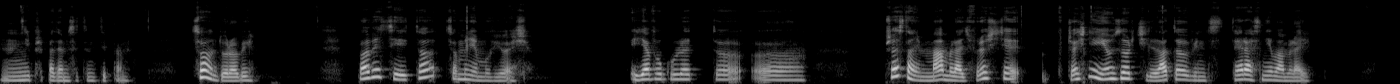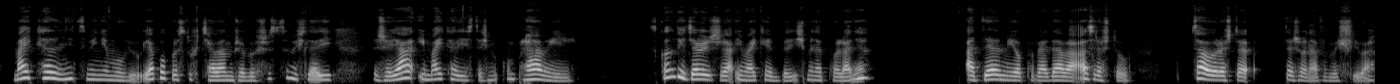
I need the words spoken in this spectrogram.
nie przypadam za tym typem. Co on tu robi? Powiedz jej to, co mnie mówiłeś. Ja w ogóle to... E, przestań mamlać. Wreszcie wcześniej jęzor ci latał, więc teraz nie mamlaj. Michael nic mi nie mówił. Ja po prostu chciałem, żeby wszyscy myśleli, że ja i Michael jesteśmy kumplami. Skąd wiedziałeś, że ja i Michael byliśmy na polanie? Adele mi opowiadała, a zresztą całą resztę też ona wymyśliła.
